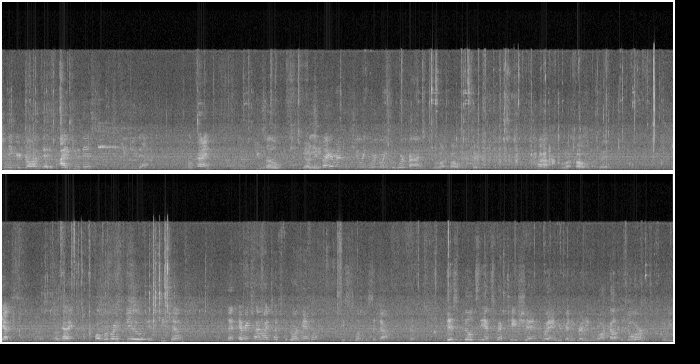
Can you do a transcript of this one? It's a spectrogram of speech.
Expectation in your dog that if I do this, you do that. Okay? So, the environmental cueing we're going to work on, We're like causing a effect. huh? We're like a effect. Yes. Uh-huh. Okay? What we're going to do is teach him that every time I touch the door handle, he's supposed to sit down. Okay. This builds the expectation when you're getting ready to walk out the door, when you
